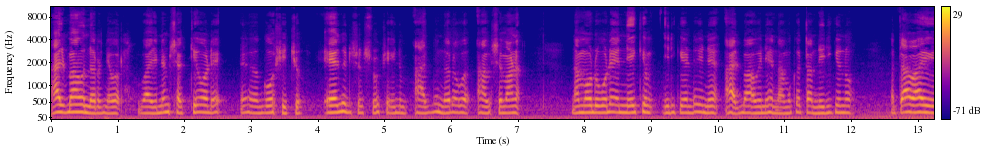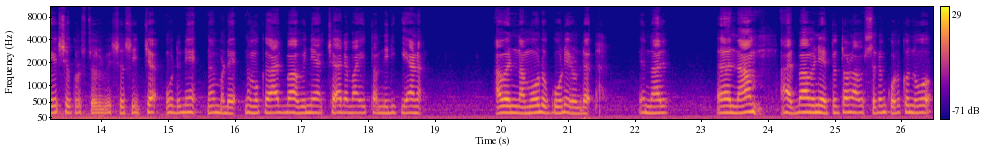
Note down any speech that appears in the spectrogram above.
ആത്മാവ് നിറഞ്ഞവർ വചനം ശക്തിയോടെ ഘോഷിച്ചു. ഏതൊരു ശുശ്രൂഷയിലും ആത്മനിറവ് ആവശ്യമാണ്. നമ്മോടുകൂടെ എന്നേക്കും ഇരിക്കേണ്ടതിന് ആത്മാവിനെ നമുക്ക് തന്നിരിക്കുന്നു. കർത്താവായ യേശു ക്രിസ്തുവിൽ വിശ്വസിച്ച ഉടനെ നമ്മുടെ നമുക്ക് ആത്മാവിനെ അക്ഷാരമായി തന്നിരിക്കുകയാണ്. അവൻ നമ്മോട് കൂടെയുണ്ട്. എന്നാൽ നാം ആത്മാവിന് എത്രത്തോളം അവസരം കൊടുക്കുന്നുവോ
